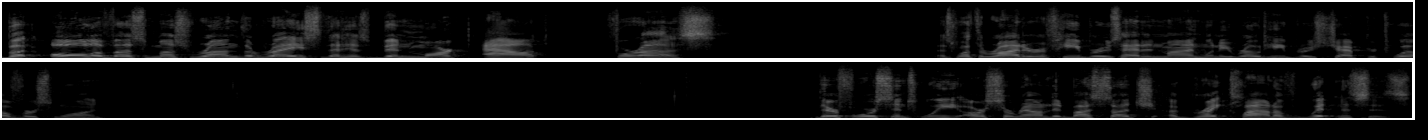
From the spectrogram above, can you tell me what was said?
But all of us must run the race that has been marked out for us. That's what the writer of Hebrews had in mind when he wrote Hebrews chapter 12, verse 1. Therefore, since we are surrounded by such a great cloud of witnesses,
